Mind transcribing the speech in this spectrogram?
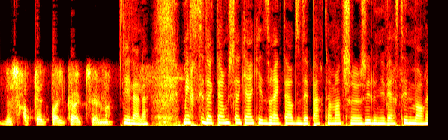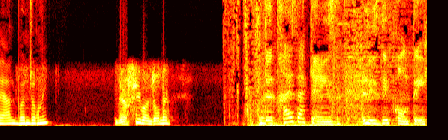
ne sera peut-être pas le cas actuellement. Et là là. Merci, docteur Michel Carré, qui est directeur du département de chirurgie de l'Université de Montréal. Bonne journée. Merci, bonne journée. De 13 à 15, les effrontés.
